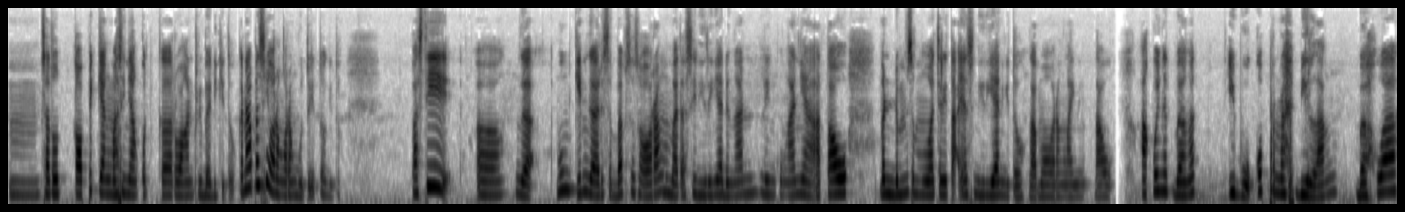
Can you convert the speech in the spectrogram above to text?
hmm, satu topik yang masih nyangkut ke ruangan pribadi gitu. Kenapa sih orang-orang butuh itu gitu? Pasti eh, nggak uh, mungkin nggak ada sebab seseorang membatasi dirinya dengan lingkungannya atau mendem semua ceritanya sendirian gitu, nggak mau orang lain tahu. Aku inget banget ibuku pernah bilang bahwa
